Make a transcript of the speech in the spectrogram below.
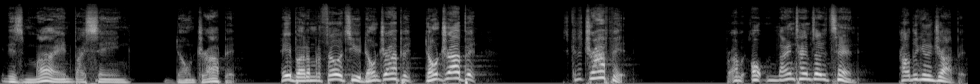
in his mind by saying, don't drop it. Hey, bud, I'm going to throw it to you. Don't drop it. Don't drop it. He's going to drop it. Oh, nine times out of 10, probably going to drop it.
